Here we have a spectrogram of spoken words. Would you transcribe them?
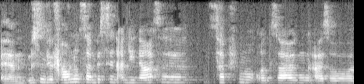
Ähm, müssen wir Frauen uns ein bisschen an die Nase zapfen und sagen, also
